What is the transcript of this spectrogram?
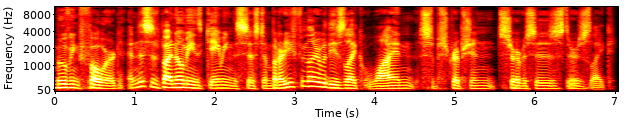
moving forward, and this is by no means gaming the system, but are you familiar with these like wine subscription services? There's like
